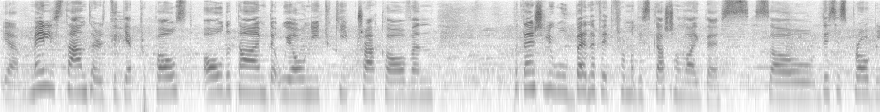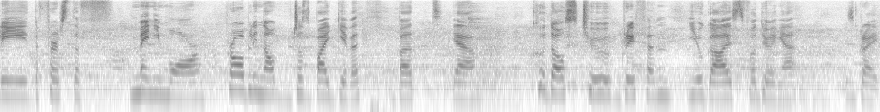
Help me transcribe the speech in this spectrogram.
yeah, mainly standards that get proposed all the time that we all need to keep track of and potentially will benefit from a discussion like this. So this is probably the first of many more, probably not just by Giveth, but yeah, kudos to Griffin, you guys, for doing it. It was great.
